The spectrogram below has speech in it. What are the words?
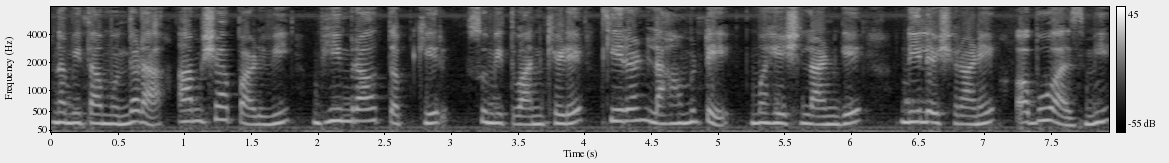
नमिता मुंदडा आमशा पाडवी भीमराव तपकीर सुमित वानखेडे किरण लहामटे महेश लांडगे निलेश राणे अबू आझमी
